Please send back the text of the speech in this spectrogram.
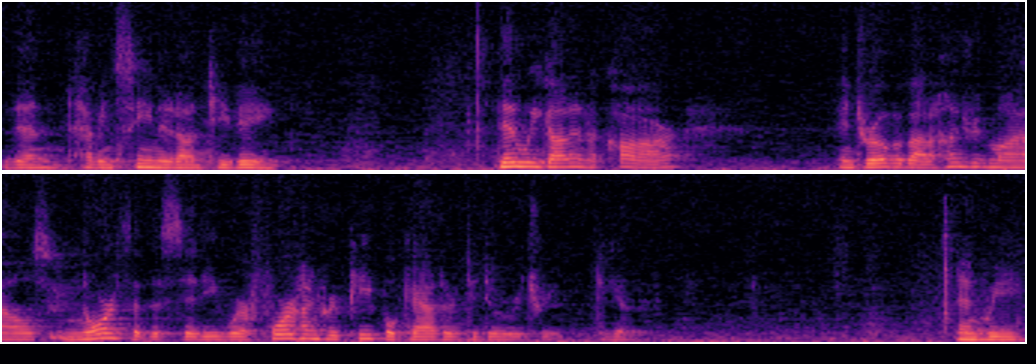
than having seen it on TV. Then we got in a car and drove about 100 miles north of the city where 400 people gathered to do a retreat together. And we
